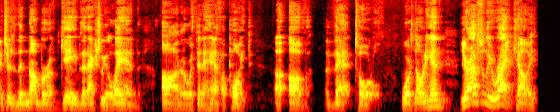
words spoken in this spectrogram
in terms of the number of games that actually land on or within a half a point uh, of that total. Worth noting. And you're absolutely right, Kelly.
